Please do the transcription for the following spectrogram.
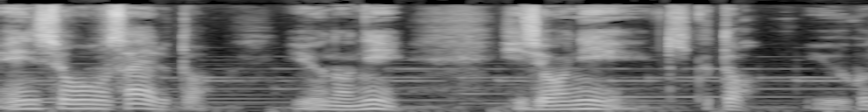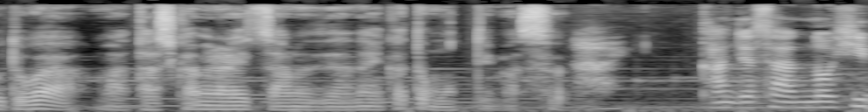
炎症を抑えるというのに非常に効くということが、まあ、確かめられつつあるのではないかと思っています。はい。患者さんの日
